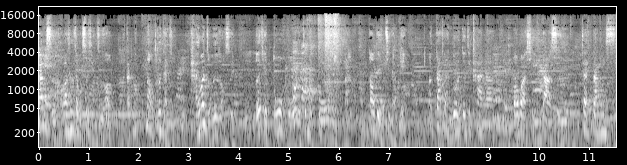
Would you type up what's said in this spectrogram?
当时发生这种事情之后，大家闹出了感情，台湾怎么会有这种事？情？而且多活了这么多年了，到底进了电影，那，大家很多人都去看啊，包括星云大师在当时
